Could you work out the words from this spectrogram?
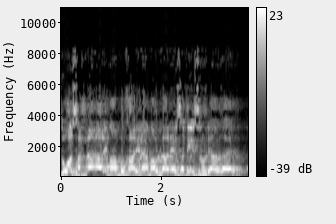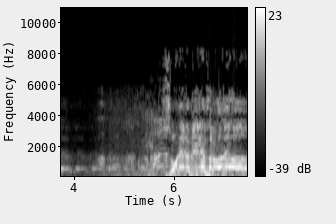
دو سندا امام بخاری رحمہ اللہ نے اس حدیث نو لیا ہے۔ سونے نبی نے فرمایا،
